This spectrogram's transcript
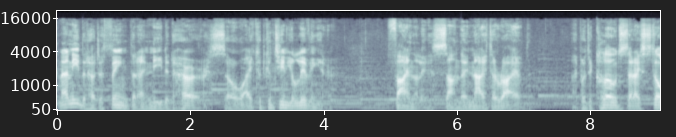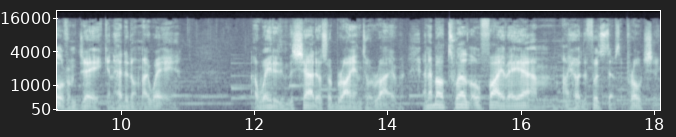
and I needed her to think that I needed her so I could continue living here. Finally, Sunday night arrived. I put the clothes that I stole from Jake and headed on my way. I waited in the shadows for Brian to arrive, and about 12.05 am, I heard the footsteps approaching.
